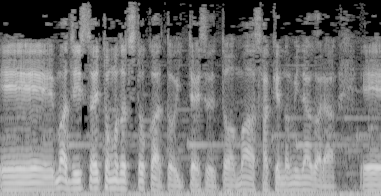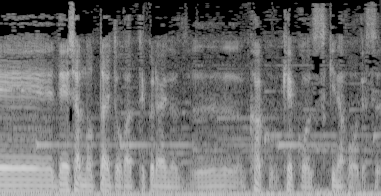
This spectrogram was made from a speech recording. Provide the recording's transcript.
えー、まあ実際友達とかと行ったりすると、まあ酒飲みながら、えー、電車に乗ったりとかってくらいの、結構好きな方です。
